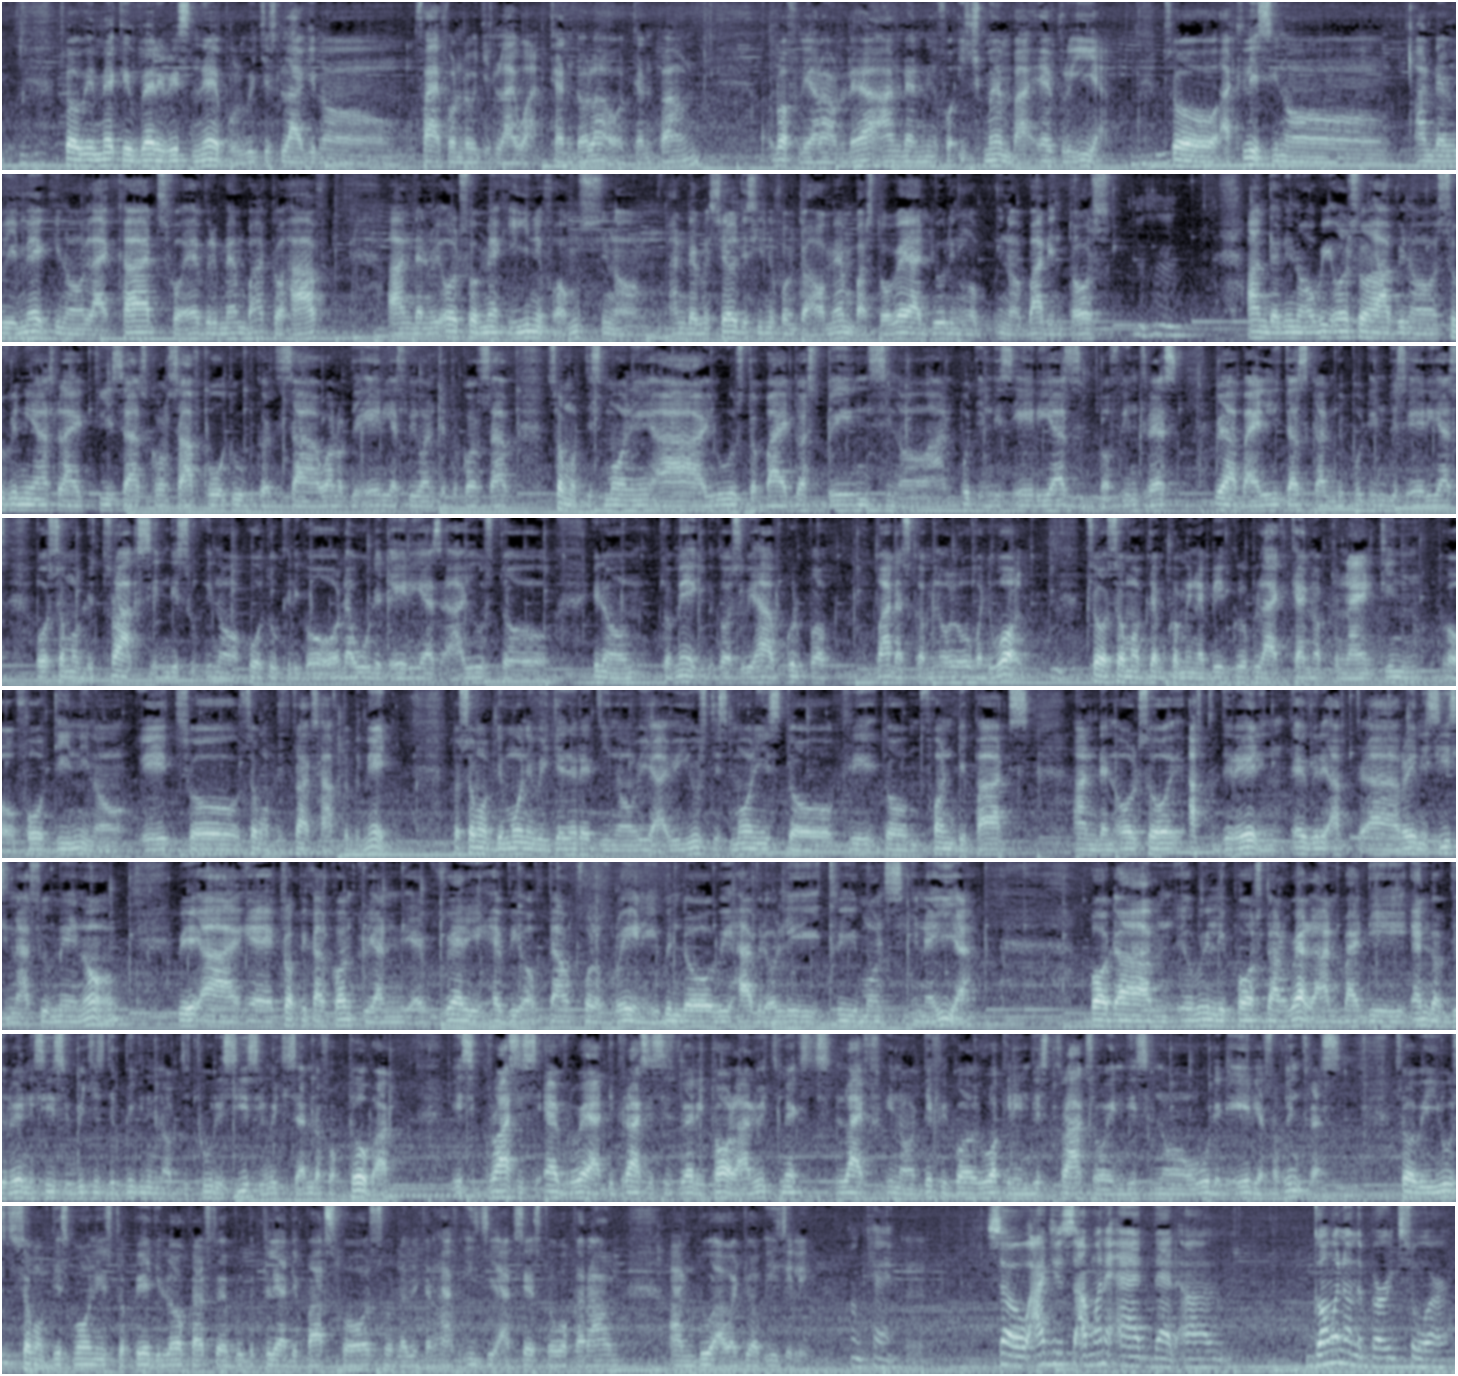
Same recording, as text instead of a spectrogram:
So we make it very reasonable, which is like you know, 500, which is like what, ten dollar or ten pound, roughly around there, and then for each member every year. So at least you know, and then we make you know like cards for every member to have, and then we also make uniforms, you know and then we sell this uniform to our members to wear during you know birding tours. Mm-hmm. And then you know we also have you know souvenirs like t-shirts, conserve Kotu because these are one of the areas we wanted to conserve. Some of this money are used to buy dustbins, you know, and put in these areas of interest, whereby litters can be put in these areas, or some of the tracks in this you know Kotu Creek or other wooded areas are used to you know, to make because we have group of birders coming all over the world. So some of them come in a big group like 10 up to 19 or 14, you know, 8. So some of the tracks have to be made. So some of the money we generate, you know, we, uh, we use these monies to create, to fund the parts and then also after the rain, every after uh, rainy season, as you may know, we are a tropical country and very heavy of downfall of rain, even though we have it only three months in a year. But um, it really pours down well, and by the end of the rainy season, which is the beginning of the tourist season, which is end of October, it's grasses everywhere. The grasses is very tall, and which makes life, you know, difficult walking in these tracks or in these, you know, wooded areas of interest. So we used some of these monies to pay the locals to be able to clear the passports so that we can have easy access to walk around and do our job easily. Okay. So I just I want to add that uh, going on the bird tour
